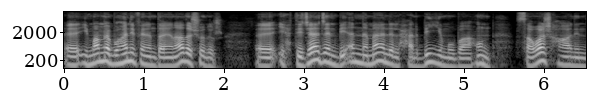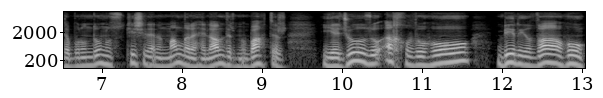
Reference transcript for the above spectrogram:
e, İmam Ebu Hanife'nin dayanağı da şudur. E, İhticacen bi enne mâlel harbiyyi mubahun savaş halinde bulunduğumuz kişilerin malları helaldir, mübahtır. Yecuzu ahzuhu biridahu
